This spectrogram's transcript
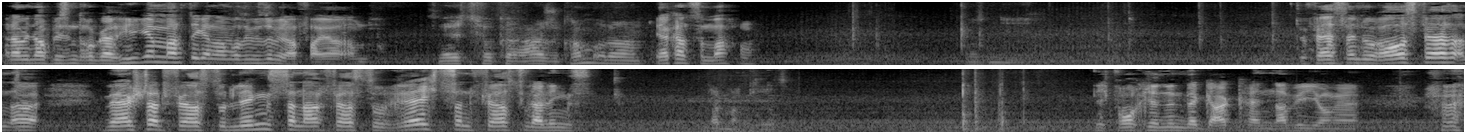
Dann habe ich noch ein bisschen Drogerie gemacht, Digga, dann war sowieso wieder Feierabend. Soll ich zur Garage kommen oder? Ja, kannst du machen. Du fährst, wenn du rausfährst, an der Werkstatt fährst du links, danach fährst du rechts, dann fährst du wieder links. Ich hab markiert. Ich brauche hier Nürnberg gar keinen Navi, Junge.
